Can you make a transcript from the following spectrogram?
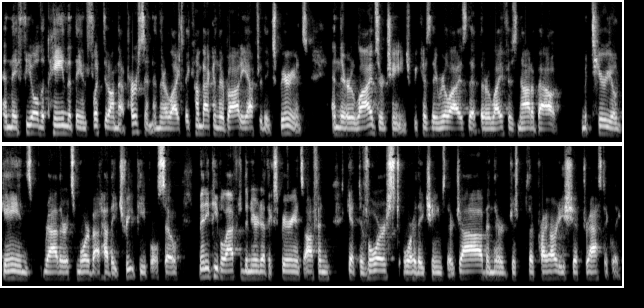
and they feel the pain that they inflicted on that person and they're like they come back in their body after the experience and their lives are changed because they realize that their life is not about material gains. Rather, it's more about how they treat people. So many people after the near death experience often get divorced or they change their job and their just their priorities shift drastically.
